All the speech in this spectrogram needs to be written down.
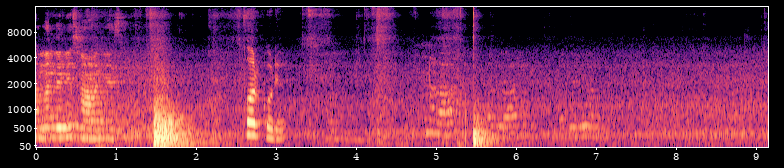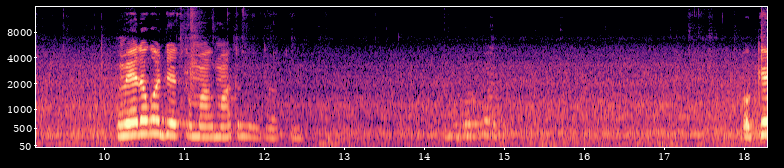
అన్నం తిని స్నానం చేసి కోరుకోడు వేరే ఒకటి చేసుకో మాకు మాత్రం నిద్ర వస్తుంది ఓకే?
